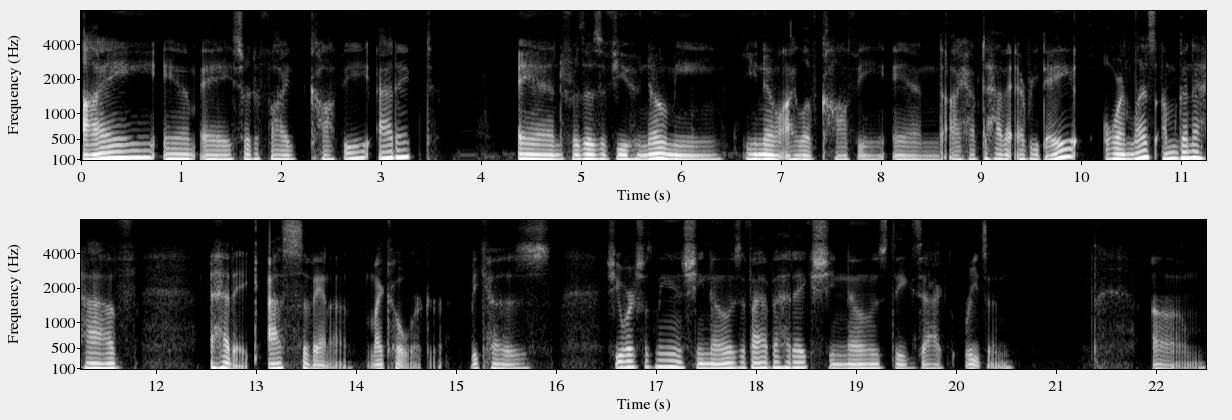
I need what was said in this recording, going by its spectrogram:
I am a certified coffee addict. And for those of you who know me, you know I love coffee and I have to have it every day, or unless I'm gonna have a headache. Ask Savannah, my coworker, because she works with me and she knows if I have a headache, she knows the exact reason. Um,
